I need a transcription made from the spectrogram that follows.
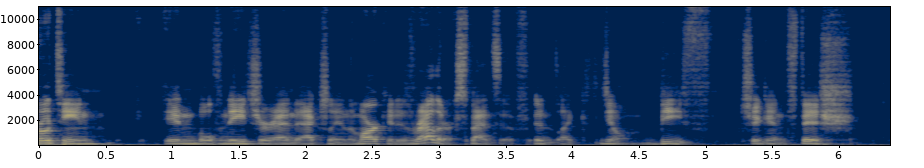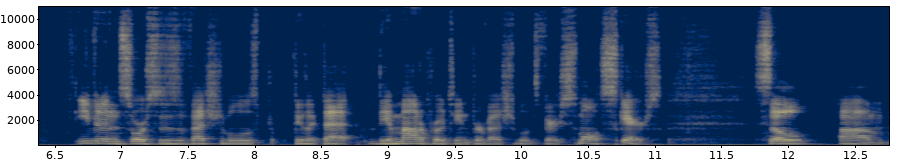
protein in both nature and actually in the market is rather expensive. In like you know beef, chicken, fish, even in sources of vegetables, things like that. The amount of protein per vegetable is very small. It's scarce. So um,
